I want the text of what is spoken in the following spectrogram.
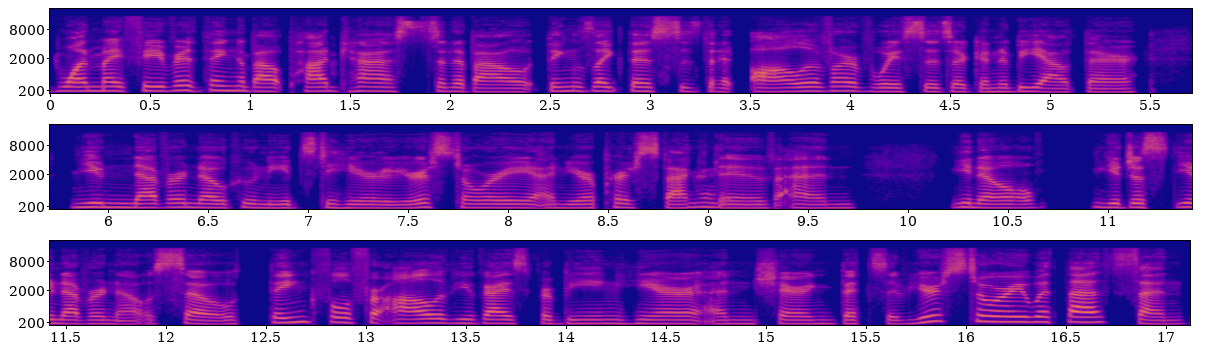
one my favorite thing about podcasts and about things like this is that all of our voices are going to be out there. You never know who needs to hear your story and your perspective and you know, you just you never know. So, thankful for all of you guys for being here and sharing bits of your story with us and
